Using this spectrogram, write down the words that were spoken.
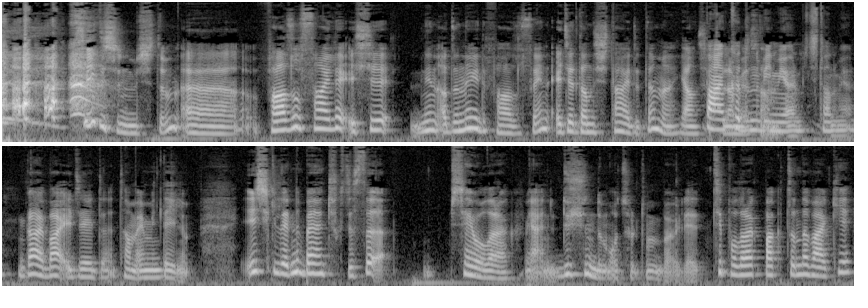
Şey düşünmüştüm. E, Fazıl Say'la eşinin adı neydi Fazıl Say'ın? Ece Danıştay'dı değil mi? Yanlış ben kadını bilmiyorum. Hiç tanımıyorum. Galiba Ece'ydi. Tam emin değilim. İlişkilerini ben açıkçası şey olarak yani düşündüm oturdum böyle. Tip olarak baktığında belki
